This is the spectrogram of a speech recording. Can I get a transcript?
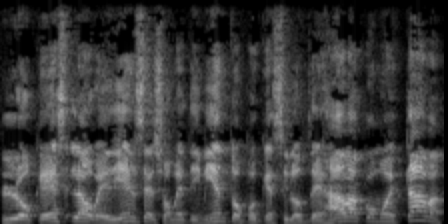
lo que es la obediencia, el sometimiento, porque si los dejaba como estaban,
